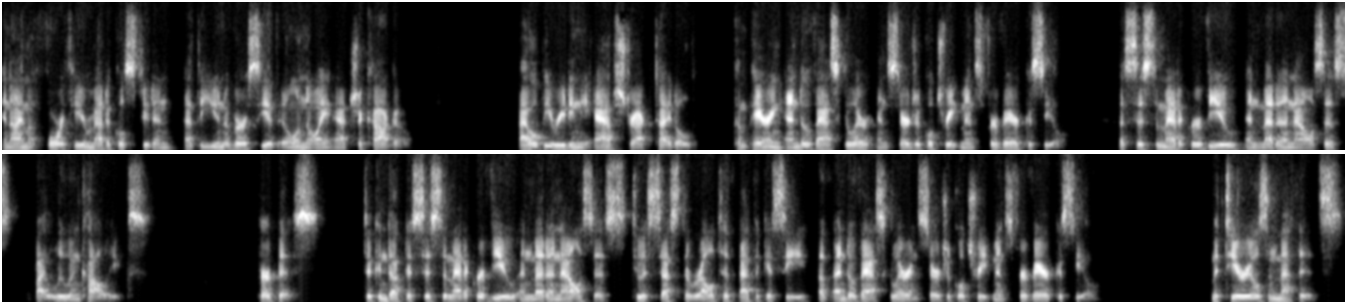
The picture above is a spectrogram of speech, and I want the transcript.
and I'm a fourth year medical student at the University of Illinois at Chicago. I will be reading the abstract titled Comparing Endovascular and Surgical Treatments for Varicocele, a systematic review and meta analysis by Liu and colleagues. Purpose to conduct a systematic review and meta analysis to assess the relative efficacy of endovascular and surgical treatments for varicocele. Materials and methods.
